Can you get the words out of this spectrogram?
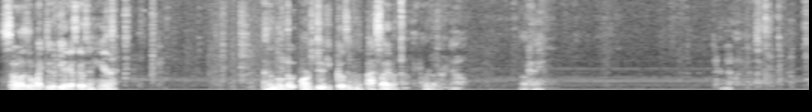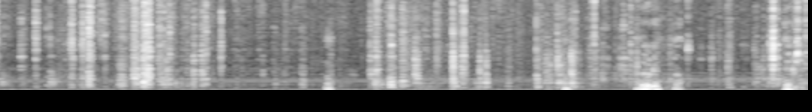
So the white duty goes in here, and the orange duty goes in the backside. Where do I go? Okay. Turn it on. Hmm. Hmm. No. Maybe she-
